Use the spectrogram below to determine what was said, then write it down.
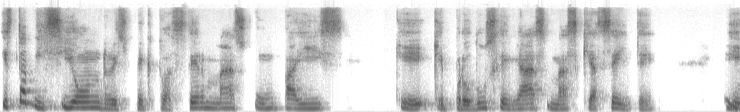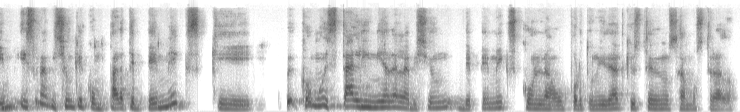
Esta visión respecto a ser más un país que, que produce gas más que aceite, es una visión que comparte Pemex, que, ¿cómo está alineada la visión de Pemex con la oportunidad que usted nos ha mostrado?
